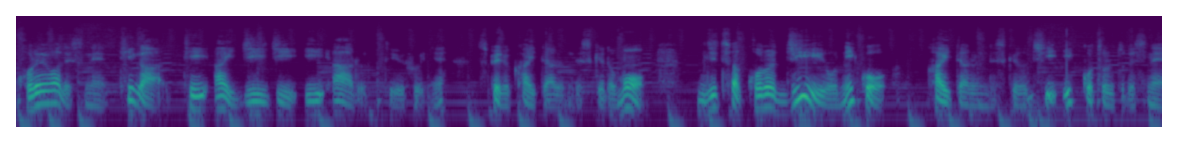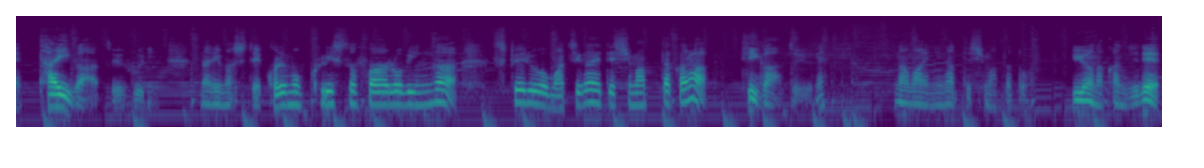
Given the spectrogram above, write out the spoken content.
これはですね、ティガー、T-I-G-G-E-R っていう風にね、スペル書いてあるんですけども、実はこれ G を2個書いてあるんですけど、G1 個取るとですね、タイガーという風になりまして、これもクリストファー・ロビンがスペルを間違えてしまったから、ティガーというね、名前になってしまったというような感じで、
